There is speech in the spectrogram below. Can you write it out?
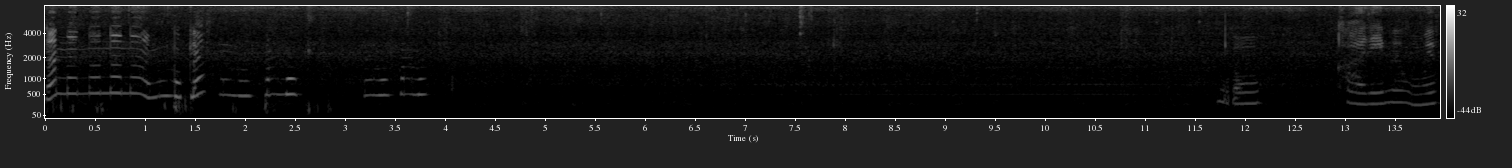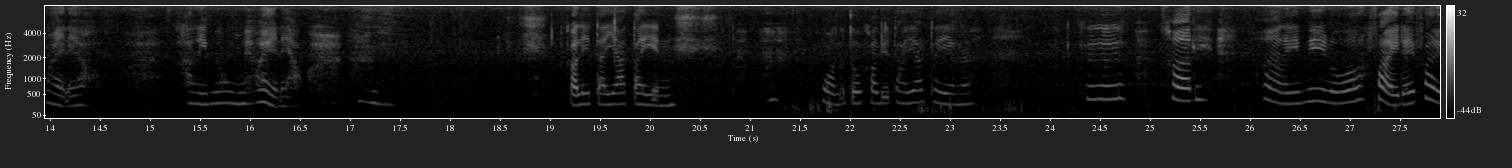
นั่นนั่นนั่นนั่นนั่นมันบุกแล้ว มันบุก มันบุก มันบุก มันบุก คาริไม่หงไม่ไหวแล้ว คาริไม่หงไม่ไหวแล้ว คาริตายาตายเย็นหมดแล้วตัวคาริตายาตายเย็นนะ คือ คาริคาริไม่รู้ว่าฝ่ายใดฝ่าย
